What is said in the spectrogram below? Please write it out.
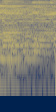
Bye.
